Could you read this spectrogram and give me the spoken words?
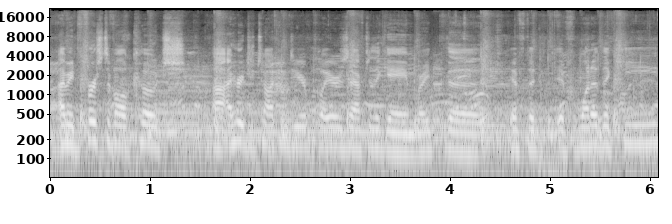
I mean, first of all, Coach, uh, I heard you talking to your players after the game. Right, the if the if one of the key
